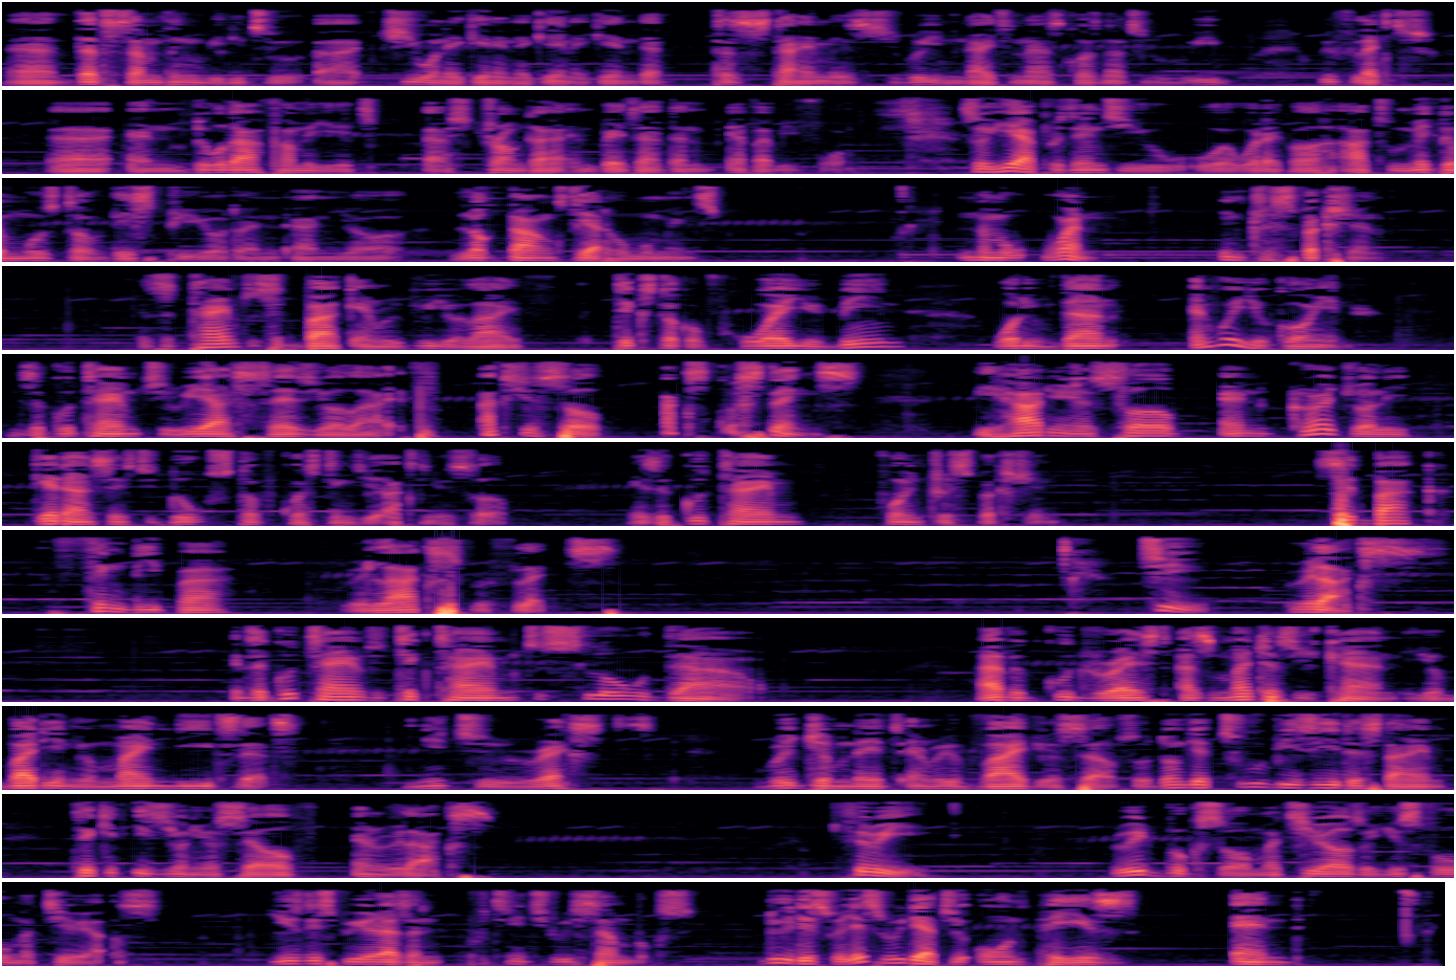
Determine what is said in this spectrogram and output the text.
Uh, that's something we need to uh, chew on again and again and again. That this time is reuniting us, causing us to re- reflect uh, and build our family units uh, stronger and better than ever before. So here I present to you what I call how to make the most of this period and, and your lockdown stay-at-home moments. Number one, introspection. It's a time to sit back and review your life. Take stock of where you've been, what you've done, and where you're going. It's a good time to reassess your life. Ask yourself, ask questions. Be hard on yourself and gradually get answers to those tough questions you're asking yourself. It's a good time for introspection. Sit back, think deeper, relax, reflect. Two, relax. It's a good time to take time to slow down. Have a good rest as much as you can. Your body and your mind needs that. You need to rest, rejuvenate and revive yourself. So don't get too busy this time. Take it easy on yourself and relax. Three, read books or materials or useful materials. Use this period as an opportunity to read some books. Do it this way. Just read at your own pace and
